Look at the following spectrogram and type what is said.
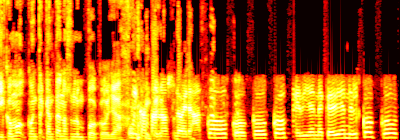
¿Y cómo? Cuenta, cántanoslo un poco ya. Uy, cántanoslo, era coco, coco, que viene, que viene el coco,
